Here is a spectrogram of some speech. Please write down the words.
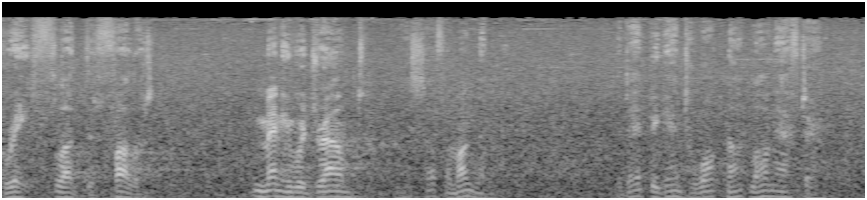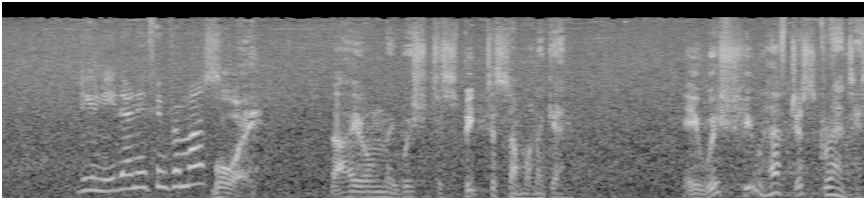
great flood that followed. Many were drowned, myself among them. The dead began to walk not long after. Do you need anything from us? Boy, I only wish to speak to someone again. A wish you have just granted.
